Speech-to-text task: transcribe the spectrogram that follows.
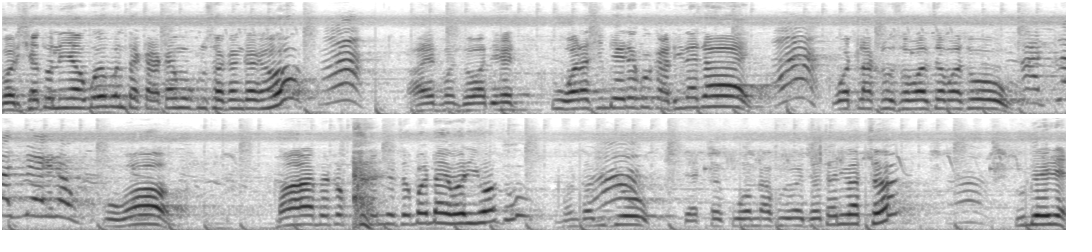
વર્ષે તો નહીં આવું પણ તારા કાકા મોકલું સગન કાકા હો? હા. એ પણ જવા દે તું વરાસી બે કોઈ કાઢી ના જાય. પોટ લાખનો સવાલ છે પાછો. ઓહો. મારા બેટો કુશનને જબર ડ્રાઈવર હો તું. મને કહી જો ટ્રેક્ટર કુવામ નાખું જતાની વાત છે? તું બે રે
